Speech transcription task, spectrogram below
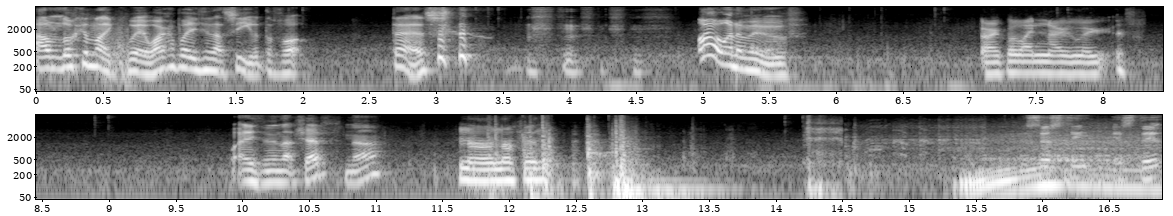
I'm looking like, wait, why can't I put anything in that seat? What the fuck? Des? Oh, I don't want to move. I got like no loot. What, anything in that shed? No? No, nothing. Is this the is this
